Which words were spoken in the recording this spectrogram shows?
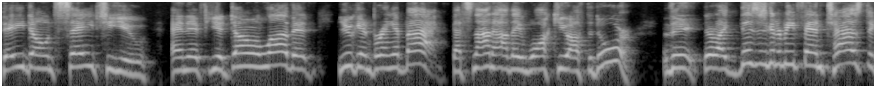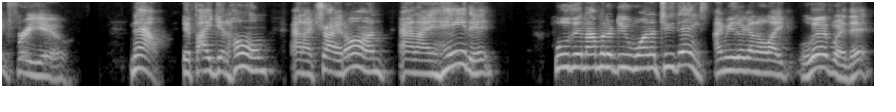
they don't say to you, and if you don't love it, you can bring it back. That's not how they walk you out the door. They, they're like, this is going to be fantastic for you. Now, if I get home and I try it on and I hate it, well, then I'm going to do one of two things. I'm either going to like live with it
